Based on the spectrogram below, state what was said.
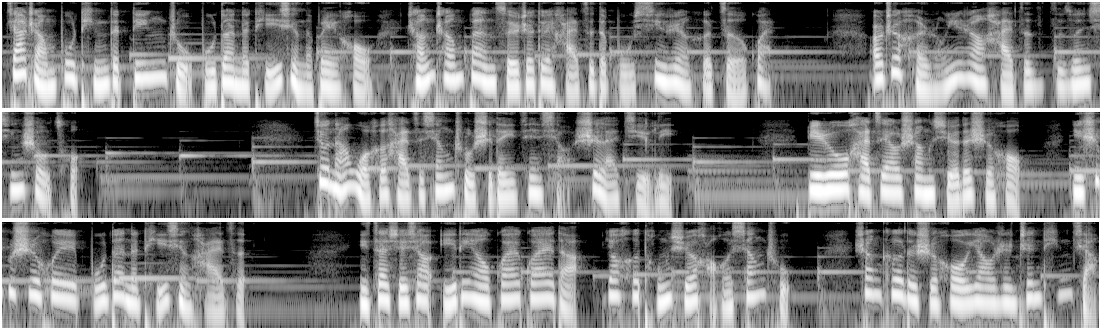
家长不停的叮嘱、不断的提醒的背后，常常伴随着对孩子的不信任和责怪，而这很容易让孩子的自尊心受挫。就拿我和孩子相处时的一件小事来举例，比如孩子要上学的时候。你是不是会不断的提醒孩子，你在学校一定要乖乖的，要和同学好好相处，上课的时候要认真听讲。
